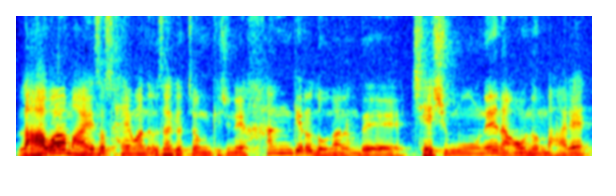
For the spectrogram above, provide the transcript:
라와 마에서 사용한 의사결정 기준의 한계를 논하는데 제시문에 나오는 말의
